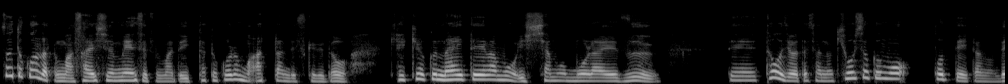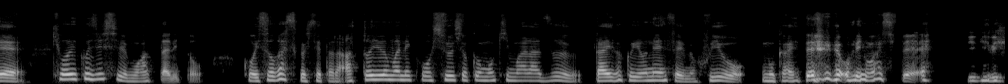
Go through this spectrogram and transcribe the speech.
そういうところだとまあ最終面接まで行ったところもあったんですけれど結局内定はもう一社ももらえずで当時私あの教職も取っていたので教育実習もあったりとこう忙しくしてたらあっという間にこう就職も決まらず大学4年生の冬を迎えて おりまして。ギリギリ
